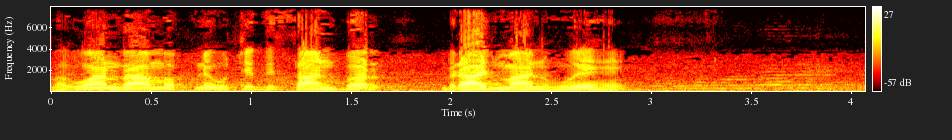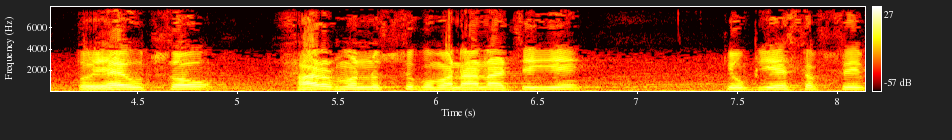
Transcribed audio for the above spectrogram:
भगवान राम अपने उचित स्थान पर विराजमान हुए हैं। तो यह उत्सव हर मनुष्य को मनाना चाहिए, क्योंकि यह सबसे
